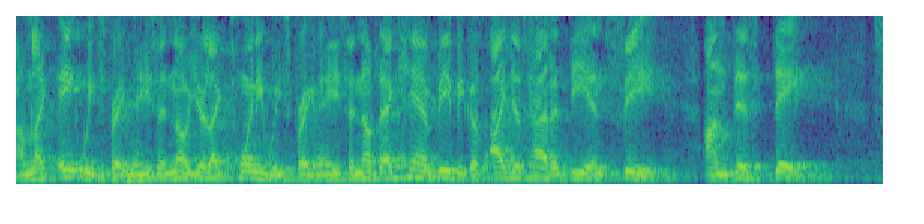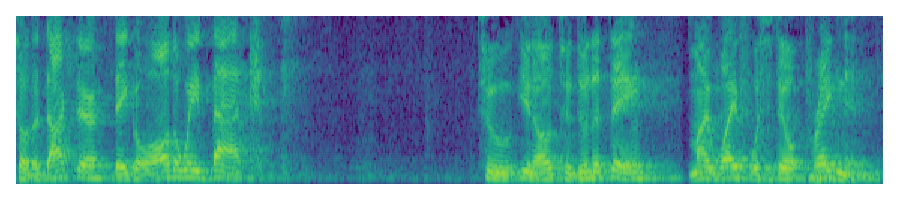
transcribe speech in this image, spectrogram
I'm like eight weeks pregnant. He said, No, you're like 20 weeks pregnant. He said, No, that can't be because I just had a D&C on this date. So the doctor, they go all the way back to, you know, to do the thing. My wife was still pregnant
